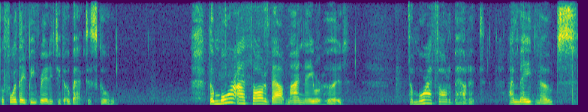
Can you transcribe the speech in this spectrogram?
before they'd be ready to go back to school. The more I thought about my neighborhood, the more I thought about it, I made notes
